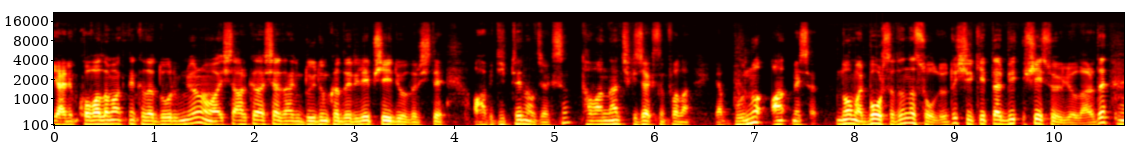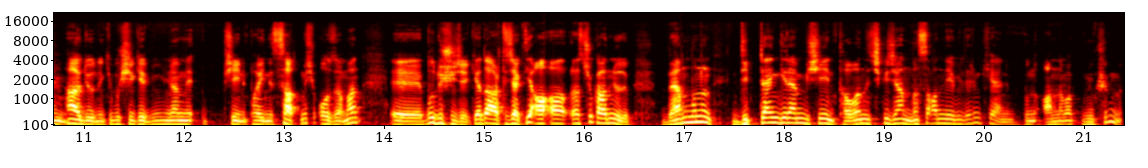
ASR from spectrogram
yani kovalamak ne kadar doğru bilmiyorum ama işte arkadaşlar da hani duyduğum kadarıyla hep şey diyorlar işte abi dipten alacaksın tavandan çıkacaksın falan. Ya bunu mesela normal borsada nasıl oluyordu? Şirketler bir şey söylüyorlardı. Ha diyordun ki bu şirket bilmem ne şeyini payını satmış o zaman e, bu düşecek ya da artacak diye az çok anlıyorduk. Ben bunun dipten giren bir şeyin tavanı çıkacağını nasıl anlayabilirim ki yani? Bunu anlamak mümkün mü?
